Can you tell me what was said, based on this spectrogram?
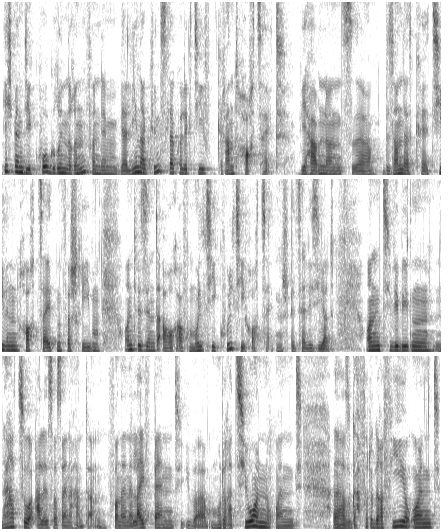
Ich bin die Co-Gründerin von dem Berliner Künstlerkollektiv Grand Hochzeit. Wir haben uns äh, besonders kreativen Hochzeiten verschrieben und wir sind auch auf Multikulti-Hochzeiten spezialisiert. Und wir bieten nahezu alles aus einer Hand an. Von einer Liveband über Moderation und äh, sogar Fotografie und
